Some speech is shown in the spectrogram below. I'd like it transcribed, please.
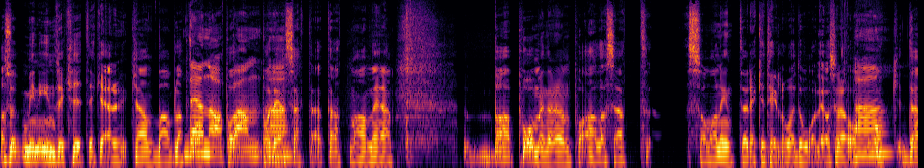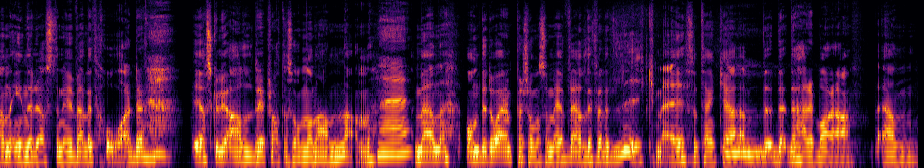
Alltså min inre kritiker kan babbla på, Den på, apan, på det ja. sättet. Att man är, bara påminner en på alla sätt som man inte räcker till och är dålig. Och, sådär. Och, Ja. och den inre rösten är väldigt hård. Jag skulle ju aldrig prata så om någon annan. Nej. Men om det då är en person som är väldigt, väldigt lik mig så tänker jag, Mm. det, det här är bara en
